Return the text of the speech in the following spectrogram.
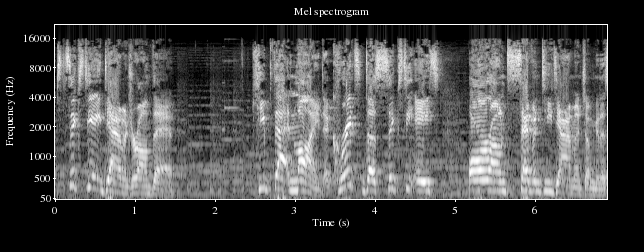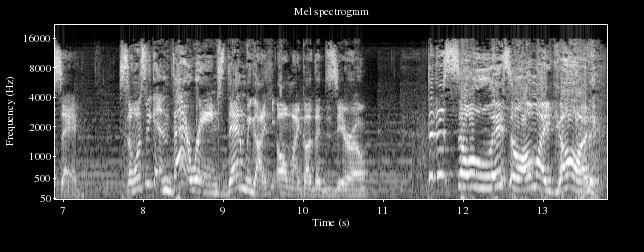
68 damage around there. Keep that in mind. A crit does 68 or around 70 damage, I'm gonna say. So once we get in that range, then we gotta- Oh my god, that is zero. That is so little, oh my god!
